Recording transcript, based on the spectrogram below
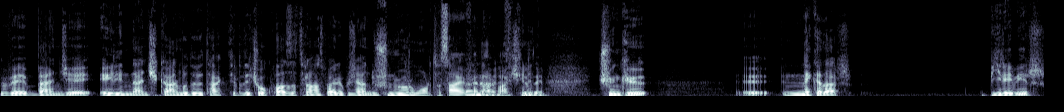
ve bence elinden çıkarmadığı takdirde çok fazla transfer yapacağını düşünmüyorum orta sahaya Fenerbahçe'nin. Çünkü e, ne kadar birebir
